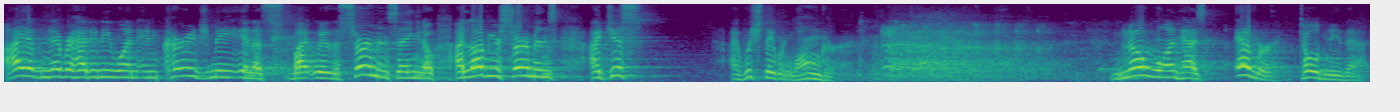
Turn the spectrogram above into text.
I have never had anyone encourage me in a, by, with a sermon saying, you know, I love your sermons. I just, I wish they were longer. no one has ever told me that.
